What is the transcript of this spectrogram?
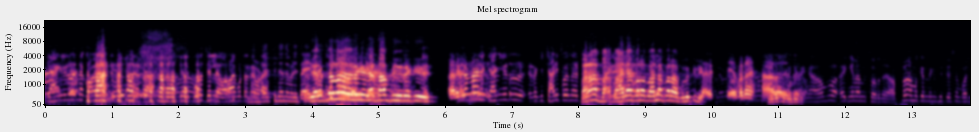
ഗ്യാങ് ലീഡർ തന്നെ കൊറേ കൂടെ ചെല്ല്. ഗ്യാങ് ലീഡർ ഇടയ്ക്ക് ചാടിപ്പോയെന്ന് ചൊറിഞ്ഞത് അപ്പൊ നമുക്ക് എന്തെങ്കിലും സിറ്റുവേഷൻ പോലെ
